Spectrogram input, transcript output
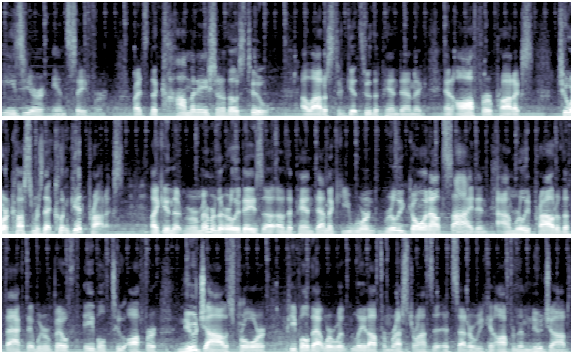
easier and safer, right? So the combination of those two allowed us to get through the pandemic and offer products to our customers that couldn't get products. Like in the, remember the early days uh, of the pandemic, you weren't really going outside. And I'm really proud of the fact that we were both able to offer new jobs for people that were laid off from restaurants, et et cetera. We can offer them new jobs,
